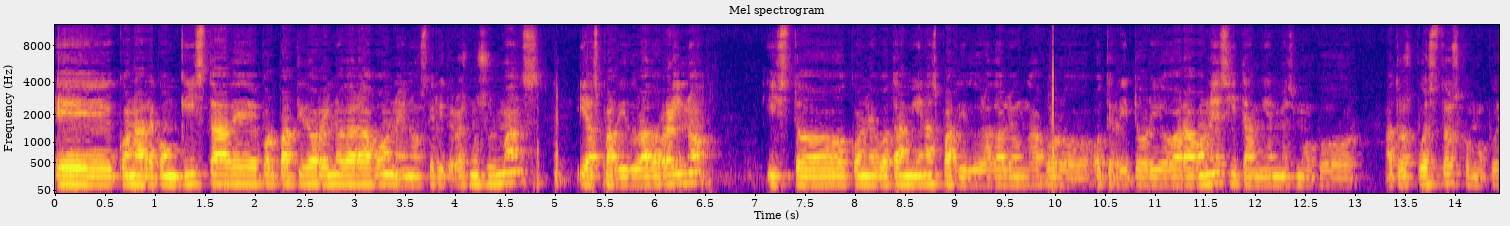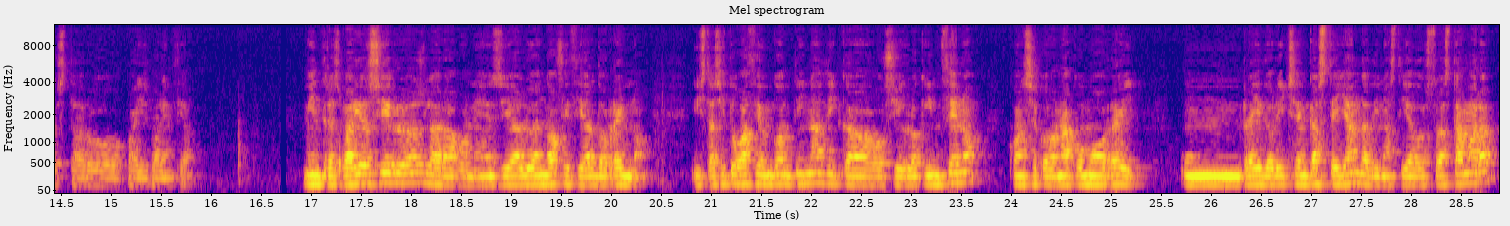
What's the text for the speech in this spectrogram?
Eh, con la reconquista de, por parte do Reino de Aragón en los territorios musulmanes y a espardidura do reino, isto conlevó también a espardidura da longa por o, territorio aragonés y también mesmo por a otros puestos como puede estar País Valenciano. Mientras varios siglos, la aragonés ya luenga oficial do reino, y esta situación continua dica o siglo XV, cuando se corona como rey un rey de origen castellán da dinastía dos Trastámara,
